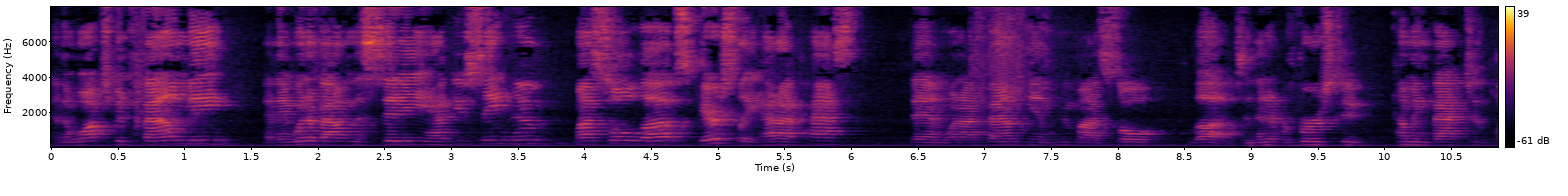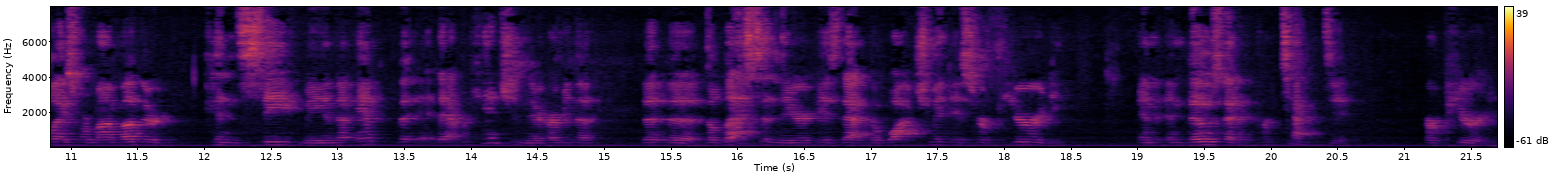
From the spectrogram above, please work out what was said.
And the watchman found me and they went about in the city. Have you seen whom my soul loves? Scarcely had I passed them when I found him whom my soul loves. And then it refers to coming back to the place where my mother conceived me. And the, the, the apprehension there, I mean, the, the, the, the lesson there is that the watchman is her purity and, and those that have protected her purity.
